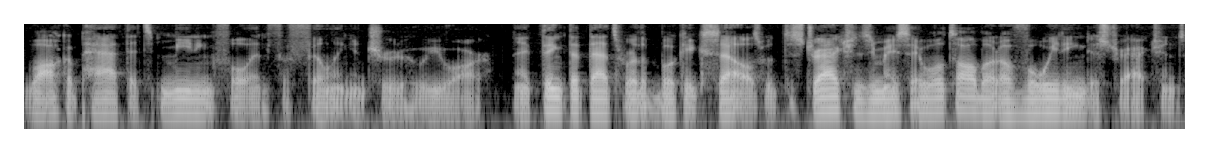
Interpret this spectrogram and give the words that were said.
walk a path that's meaningful and fulfilling and true to who you are. And I think that that's where the book excels. With distractions, you may say, well, it's all about avoiding distractions.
